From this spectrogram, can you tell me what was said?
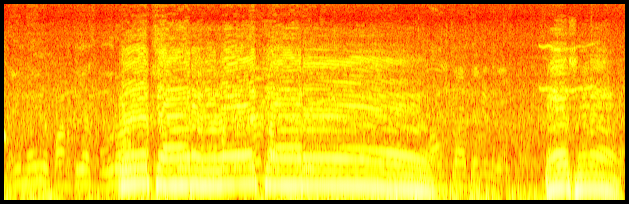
ਨਹੀਂ ਨਹੀਂ ਬਣਦੇ ਆ ਸਕੋਰ ਇਹ ਚਾਰ ਹੋ ਰਿਹਾ ਚਾਰ ਬਹੁਤ ਸੋਹਣਾ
